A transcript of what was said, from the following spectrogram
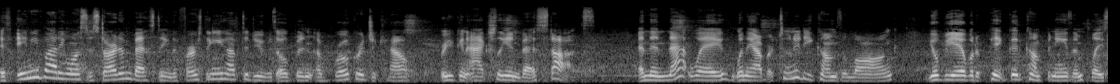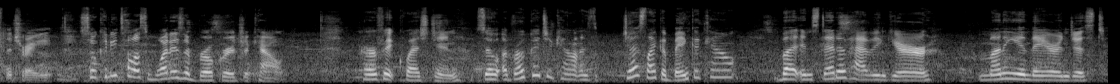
If anybody wants to start investing, the first thing you have to do is open a brokerage account where you can actually invest stocks. And then that way, when the opportunity comes along, you'll be able to pick good companies and place the trade. So, can you tell us what is a brokerage account? Perfect question. So, a brokerage account is just like a bank account, but instead of having your money in there and just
